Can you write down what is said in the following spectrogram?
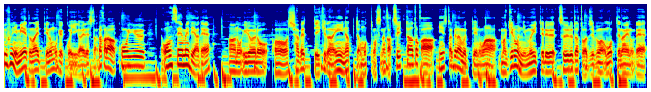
いう風に見えてないっていうのも結構意外でした。だからこういう音声メディアであのいろいろ喋っていけたらいいなって思ってます。なんか Twitter とか Instagram っていうのは、まあ、議論に向いてるツールだとは自分は思ってないので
